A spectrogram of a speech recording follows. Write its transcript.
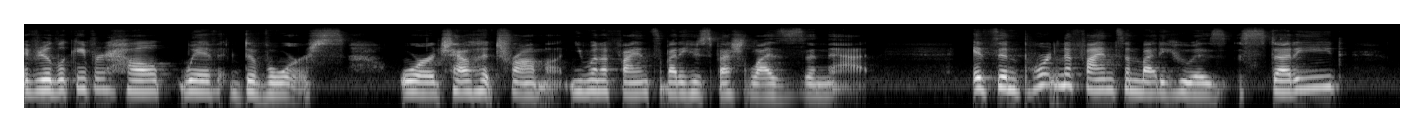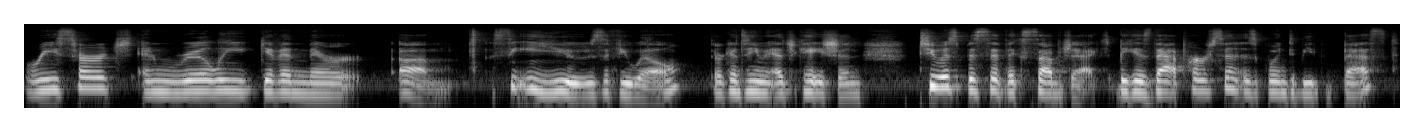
If you're looking for help with divorce or childhood trauma, you want to find somebody who specializes in that. It's important to find somebody who has studied, researched, and really given their um, CEUs, if you will, their continuing education to a specific subject because that person is going to be the best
